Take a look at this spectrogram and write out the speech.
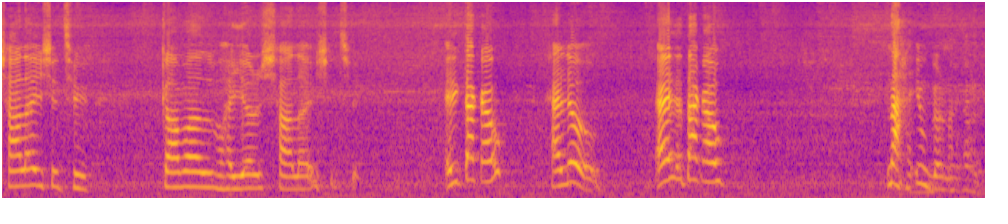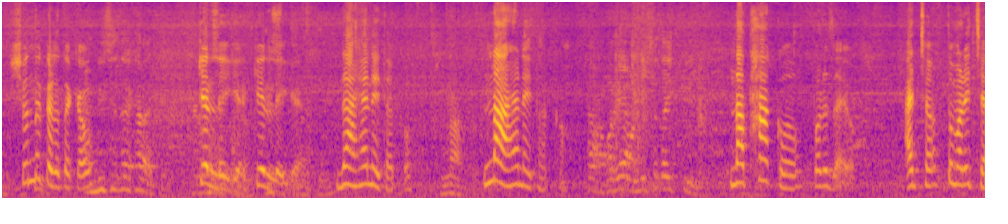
শালা এসেছে। কামাল ভাইয়ার শালা এসেছে। এই তাকাও। হ্যালো এই তাকাও। না এম করো না। সুন্দর করে তাকাও। রাখে কে লেগে কে লেগে? না হ্যাঁ নেই থাকো। না। হ্যাঁ নেই থাকো। না থাকো পরে যাও আচ্ছা তোমার ইচ্ছা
